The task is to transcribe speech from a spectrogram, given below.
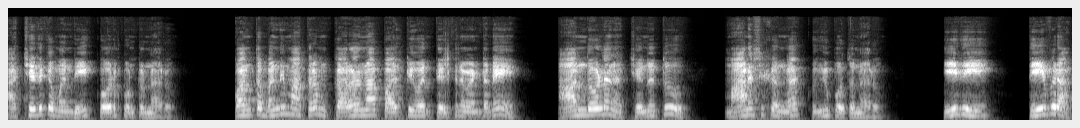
అత్యధిక మంది కోలుకుంటున్నారు. కొంతమంది మాత్రం కరోనా పాజిటివ్ అని తెలిసిన వెంటనే ఆందోళన చెందుతూ మానసికంగా కుంగిపోతున్నారు. ఇది తీవ్ర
